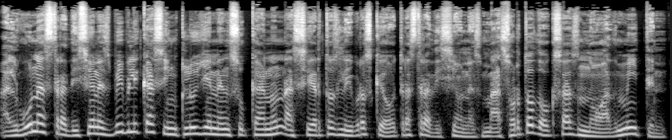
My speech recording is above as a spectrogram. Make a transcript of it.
Algunas tradiciones bíblicas incluyen en su canon a ciertos libros que otras tradiciones más ortodoxas no admiten.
